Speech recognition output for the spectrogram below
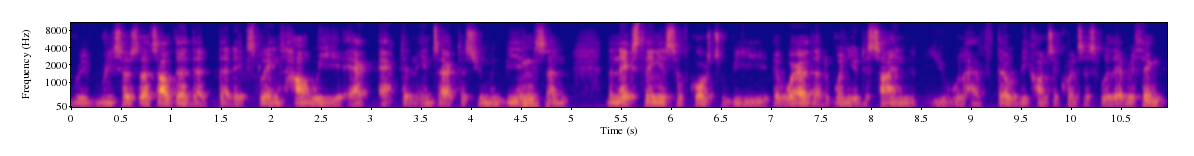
re- research that's out there that that explains how we act, act, and interact as human beings. And the next thing is of course to be aware that when you design, you will have there will be consequences with everything.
